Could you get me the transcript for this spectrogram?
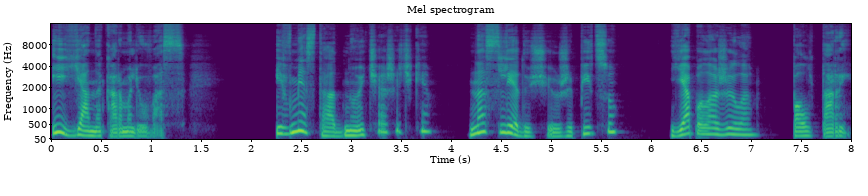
и я накормлю вас. И вместо одной чашечки на следующую же пиццу я положила полторы.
